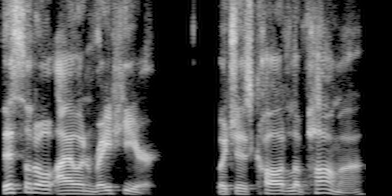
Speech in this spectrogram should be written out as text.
This little island right here, which is called La Palma,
